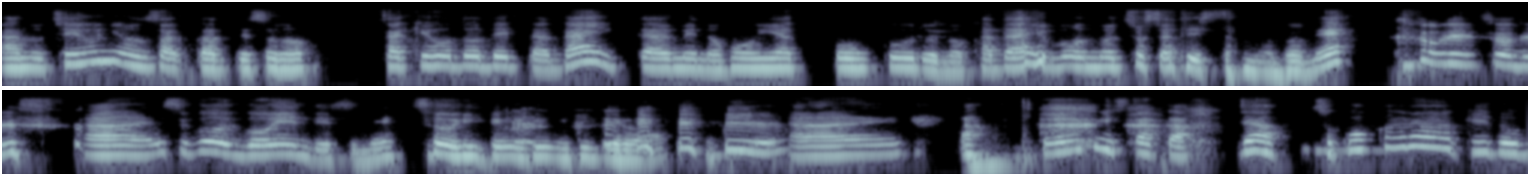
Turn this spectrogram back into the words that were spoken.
あの、チェウニョン作家って、その、先ほど出た第1回目の翻訳コンクールの課題本の著者でしたものね。そうです、そうです。はい。すごいご縁ですね。そういう意味では。はい。あ、そうでしたか。じゃあ、そこから、けど、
